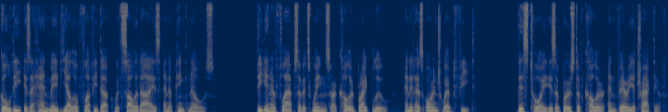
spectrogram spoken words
Goldie is a handmade yellow fluffy duck with solid eyes and a pink nose. The inner flaps of its wings are colored bright blue, and it has orange webbed feet. This toy is a burst of color and very attractive.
